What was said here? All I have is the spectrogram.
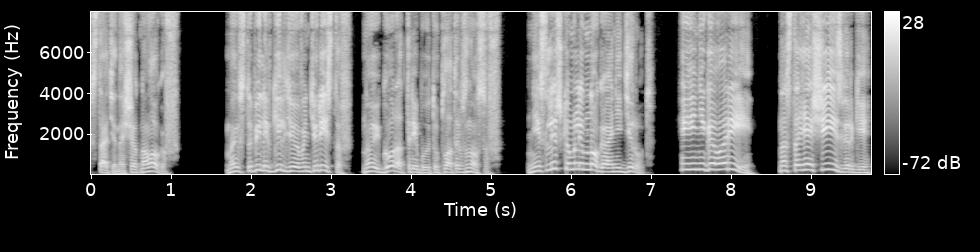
Кстати, насчет налогов. Мы вступили в гильдию авантюристов, но и город требует уплаты взносов. Не слишком ли много они дерут? И не говори. Настоящие изверги.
